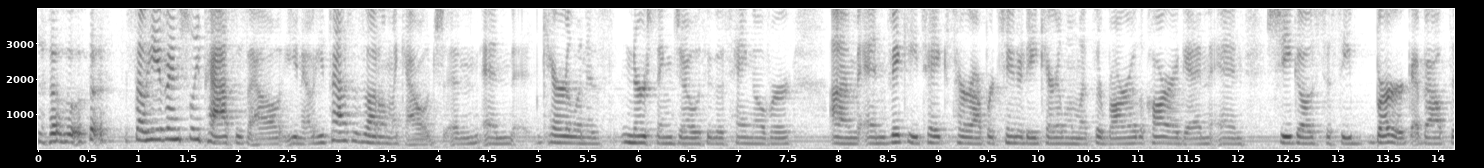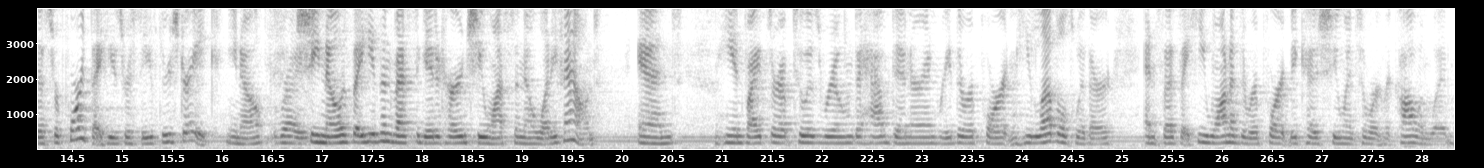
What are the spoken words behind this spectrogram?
so. so he eventually passes out. You know, he passes out on the couch, and and Carolyn is nursing Joe through this hangover. Um, and Vicky takes her opportunity. Carolyn lets her borrow the car again, and she goes to see Burke about this report that he's received through Strake. You know, right. She knows that he's investigated her, and she wants to know what he found. And he invites her up to his room to have dinner and read the report, and he levels with her and says that he wanted the report because she went to work at Collinwood.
